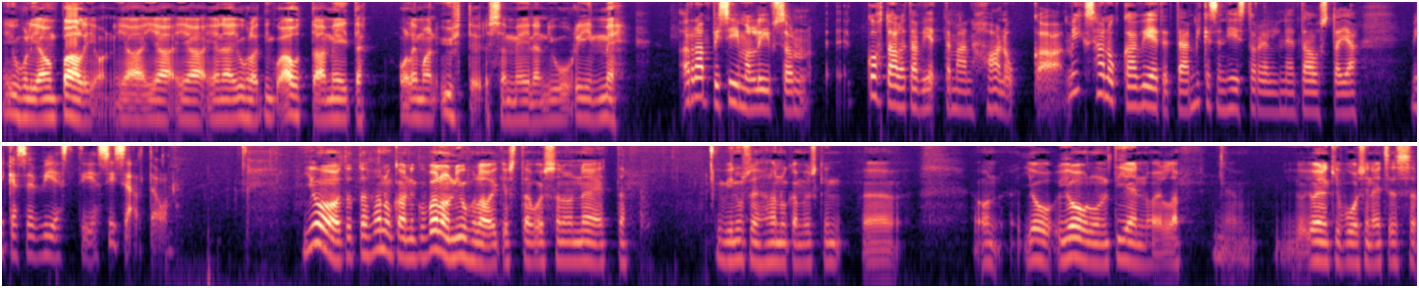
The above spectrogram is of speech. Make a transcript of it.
Juhlia on paljon ja, ja, ja, ja nämä juhlat niin kuin auttaa meitä olemaan yhteydessä meidän juuriimme. Rappi Simon Leifson, kohta aletaan viettämään Hanukkaa. Miksi Hanukkaa vietetään? Mikä sen historiallinen tausta ja mikä se viesti ja sisältö on? Joo, tota, Hanuka on niin valon juhla oikeastaan, voisi sanoa näin, että hyvin usein Hanuka myöskin äh, on joulun tiennoilla, joinakin vuosina itse asiassa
